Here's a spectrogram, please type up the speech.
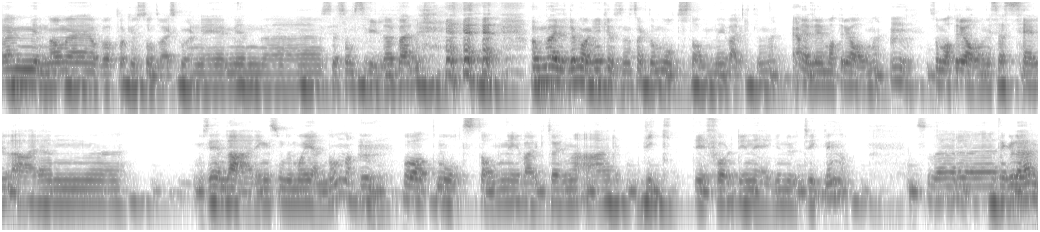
Jeg minner meg om jeg jobba på Kunst- og håndverksskolen i min uh, som sivilarbeider. og veldig mange kunstnere snakket om motstanden i verktøyene, Ja. eller materialene. Så materialene i seg selv er en, eh, si, en læring som du må gjennom. Da. Og at motstanden i verktøyene er viktig for din egen utvikling. Da. Så det er, eh, jeg tenker det er,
